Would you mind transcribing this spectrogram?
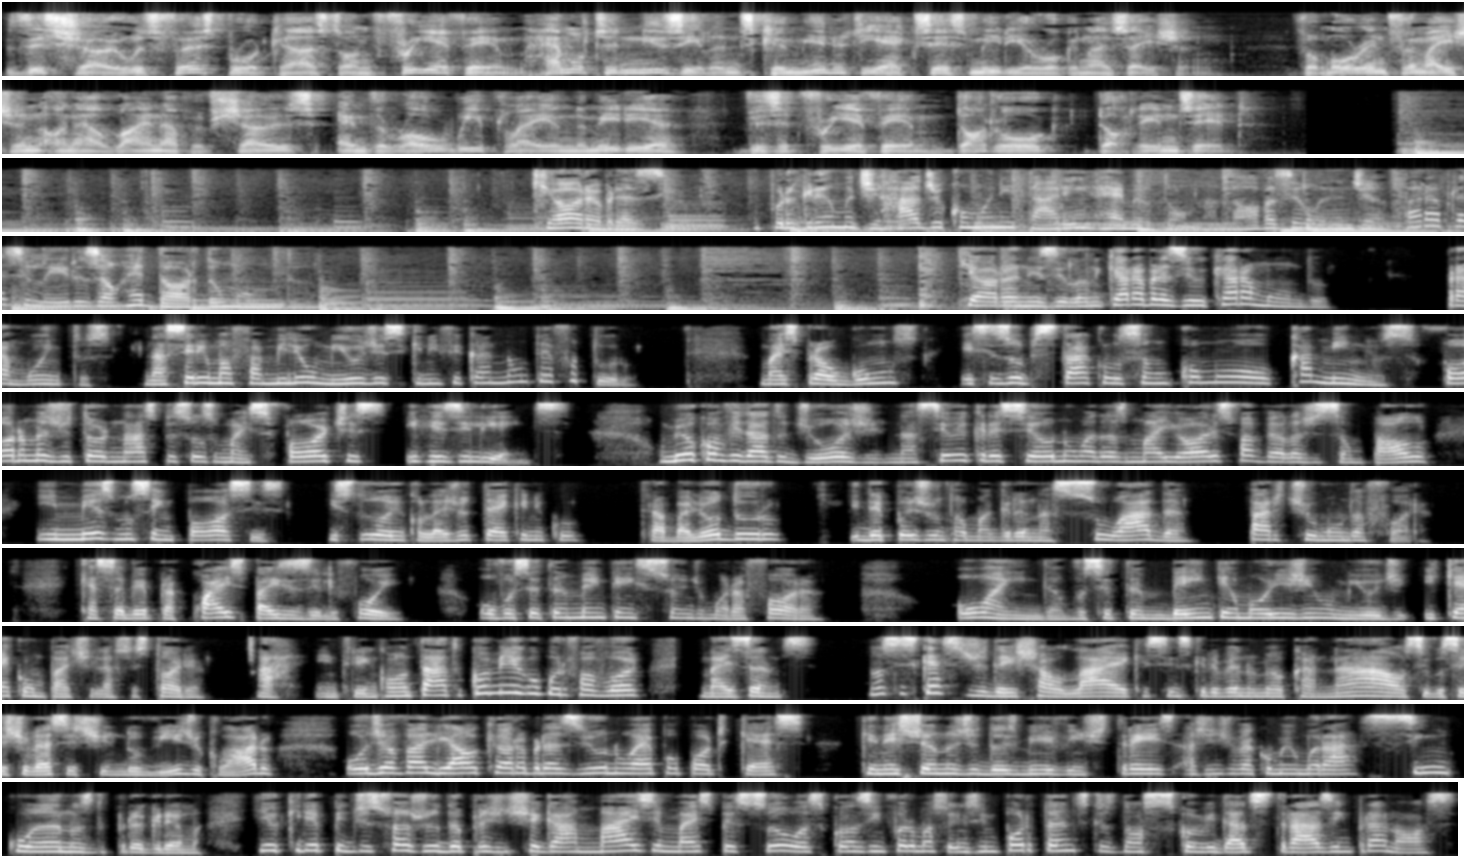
This show was first broadcast on Free FM, Hamilton, New Zealand's community access media organisation. For more information on our lineup of shows and the role we play in the media, visit freefm.org.nz. Que Hora Brasil, o programa de rádio comunitária em Hamilton, na Nova Zelândia, para brasileiros ao redor do mundo. Que hora New Zealand, que hora Brasil, que hora mundo. Para muitos, nascer em uma família humilde significa não ter futuro. Mas para alguns, esses obstáculos são como caminhos, formas de tornar as pessoas mais fortes e resilientes. O meu convidado de hoje nasceu e cresceu numa das maiores favelas de São Paulo e, mesmo sem posses, estudou em colégio técnico, trabalhou duro e, depois, junto a uma grana suada, partiu o mundo afora. Quer saber para quais países ele foi? Ou você também tem esse sonho de morar fora? Ou ainda, você também tem uma origem humilde e quer compartilhar sua história? Ah, entre em contato comigo, por favor. Mas antes, não se esqueça de deixar o like, se inscrever no meu canal, se você estiver assistindo o vídeo, claro, ou de avaliar o Que Hora Brasil no Apple Podcast, que neste ano de 2023 a gente vai comemorar cinco anos do programa. E eu queria pedir sua ajuda para a gente chegar a mais e mais pessoas com as informações importantes que os nossos convidados trazem para nós.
